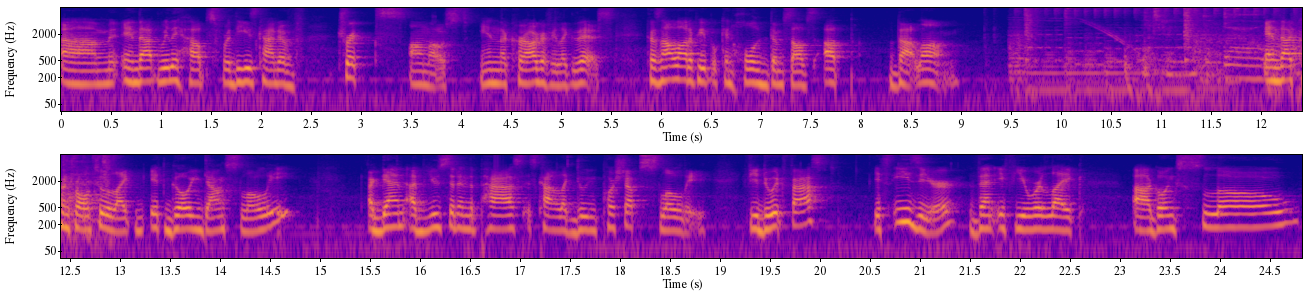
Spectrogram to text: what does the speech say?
Um, and that really helps for these kind of tricks almost in the choreography like this. Because not a lot of people can hold themselves up that long. And that control too, like it going down slowly. Again, I've used it in the past. It's kind of like doing push-ups slowly. If you do it fast, it's easier than if you were like uh, going slow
